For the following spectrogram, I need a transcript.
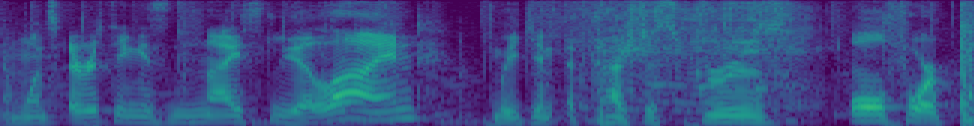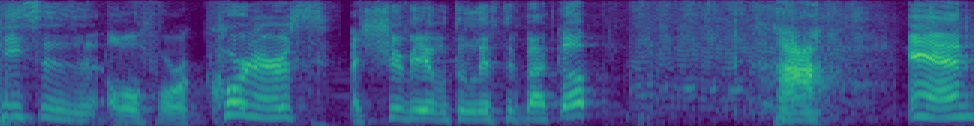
and once everything is nicely aligned, we can attach the screws all four pieces and all four corners. I should be able to lift it back up. Ha! And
